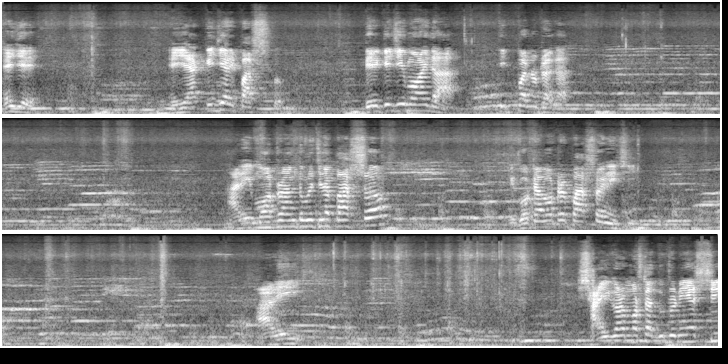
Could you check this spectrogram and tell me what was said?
এই যে এই এক কেজি আর পাঁচশো। দেড় কেজি ময়দা তিপ্পান্ন টাকা। আর এই মটর আনতে বলেছিলাম পাঁচশো। এই গোটা মটর পাঁচশো এনেছি। আর এই শাহি গরম মশলা দুটো নিয়ে এসেছি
